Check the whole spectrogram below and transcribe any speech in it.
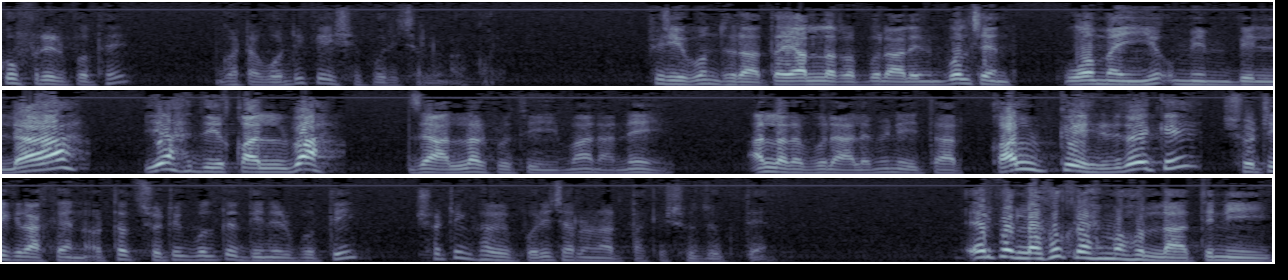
কুফরের পথে গোটা বডিকেই সে পরিচালনা করে। প্রিয় বন্ধুরা, তাই আল্লাহ রব আলম বলছেন যে আল্লাহর প্রতি ইমান আনে। আল্লাহ রাবুল আলমিন এই তার কল্পকে হৃদয়কে সঠিক রাখেন। অর্থাৎ সঠিক বলতে দিনের প্রতি সঠিকভাবে পরিচালনার তাকে সুযোগ দেন। এরপর লেখক রহমহল্লা তিনি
